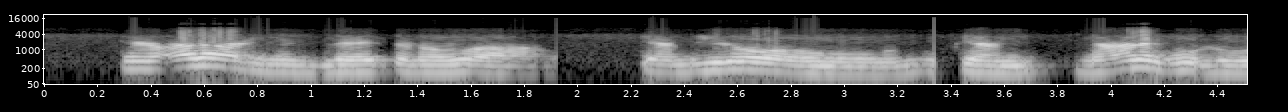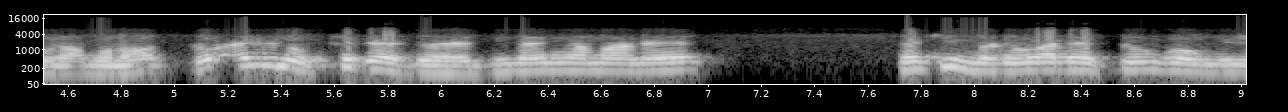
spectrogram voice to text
။အဲတော့အဲ့ဒါတွေလည်းကျွန်တော်တို့က ပြန်ပြီးတော့ဟိုပြန်နားလည်ဖို့လိုတာပေါ့နော်။အဲ့ဒီလိုဖြစ်တဲ့အတွက်ဒီနိုင်ငံမှာလည်းလက်ရှိမလိုအပ်တဲ့သုံးကုန်တွေ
